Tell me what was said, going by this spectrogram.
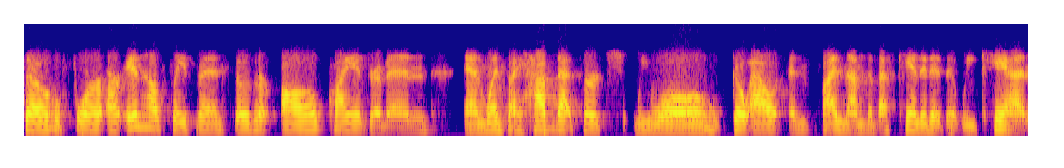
So for our in-house placements, those are all client driven. And once I have that search, we will go out and find them the best candidate that we can.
